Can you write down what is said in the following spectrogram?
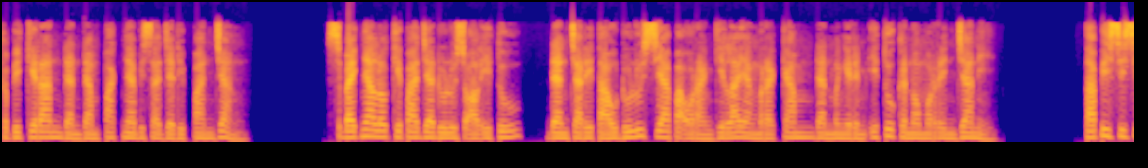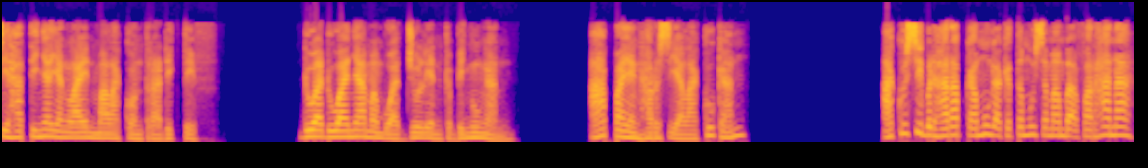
kepikiran dan dampaknya bisa jadi panjang. Sebaiknya lo keep aja dulu soal itu, dan cari tahu dulu siapa orang gila yang merekam dan mengirim itu ke nomor Rinjani. Tapi sisi hatinya yang lain malah kontradiktif. Dua-duanya membuat Julian kebingungan. Apa yang harus ia lakukan? Aku sih berharap kamu gak ketemu sama Mbak Farhana,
